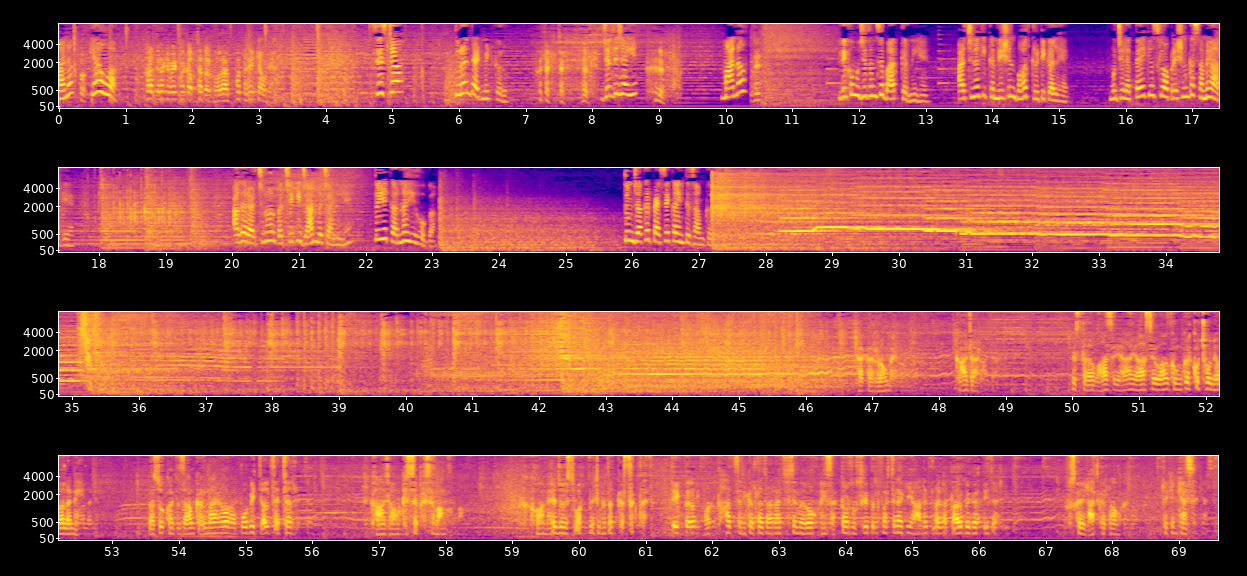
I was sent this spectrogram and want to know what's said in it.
मानव क्या हुआ? के पेट में कब से दर्द हो रहा है? पता नहीं क्या हो गया। सिस्टर तुरंत एडमिट करो। जल्दी जाइए। मानव? देखो मुझे तुमसे बात करनी है। अर्चना की कंडीशन बहुत क्रिटिकल है। मुझे लगता है कि उसके ऑपरेशन का समय आ गया है। अगर अर्चना और बच्चे की जान बचानी है तो ये करना ही होगा। तुम जाकर पैसे का इंतज़ाम कर। रहा हूँ मैं। कहाँ जा रहा हूँ? इस तरह वहाँ से यहाँ यहाँ से वहाँ घूमकर कुछ होने वाला नहीं। पैसों का इंतज़ाम करना है और अब वो भी जल्द से जल्द। कहाँ जाऊँ, किससे पैसे मांगू? कौन है जो इस वक्त मेरी मदद कर सकता है? एक तरफ़ वक्त हाथ से निकलता जा रहा है जिसे मैं रोक नहीं सकता और दूसरी तरफ़ अर्चना की हालत लगातार बिगड़ती जा रही है। उसका इलाज करना होगा, लेकिन कैसे? कैसे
